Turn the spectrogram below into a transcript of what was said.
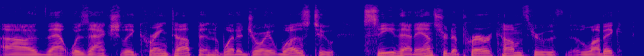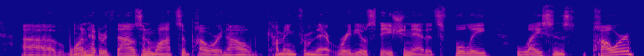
uh, that was actually cranked up, and what a joy it was to see that answer to prayer come through Lubbock. Uh, 100,000 watts of power now coming from that radio station at its fully licensed power.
